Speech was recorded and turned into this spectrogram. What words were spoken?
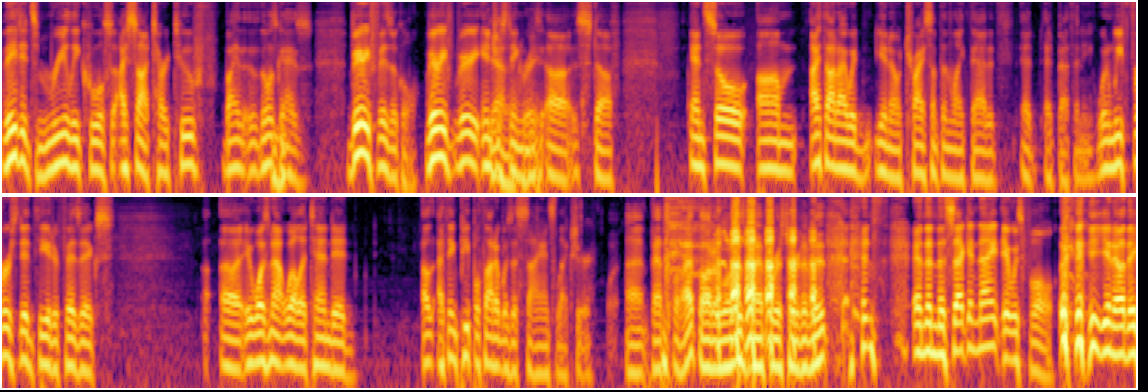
they did some really cool. I saw Tartuffe by those mm-hmm. guys. Very physical, very very interesting yeah, uh, stuff. And so um, I thought I would you know try something like that at, at, at Bethany. When we first did theater physics, uh, it was not well attended I think people thought it was a science lecture. Uh, that's what I thought it was when I first heard of it. and, and, then the second night, it was full. you know, they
